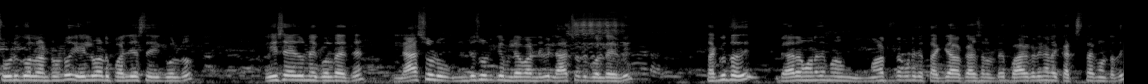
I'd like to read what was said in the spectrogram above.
సూడి గోల్డ్ అంటుండు. ఏలువాడు పనిచేస్తే ఈ గోల్డ్. ఈ సైజు ఉన్నాయి గోల్డ్ అయితే. లాస్టుడు ఇంటి సూడికి ఏం లేవండి ఇవి. లాస్ట్ గోల్డ్ ఇవి. తగ్గుతుంది. బేరం అనేది మనం మాట్లాడకుండా తగ్గే అవకాశాలు ఉంటాయి. బార్గెనింగ్ అనేది ఖచ్చితంగా ఉంటుంది.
